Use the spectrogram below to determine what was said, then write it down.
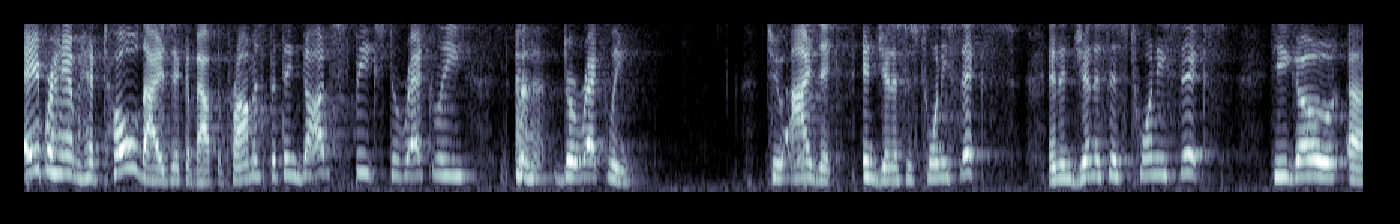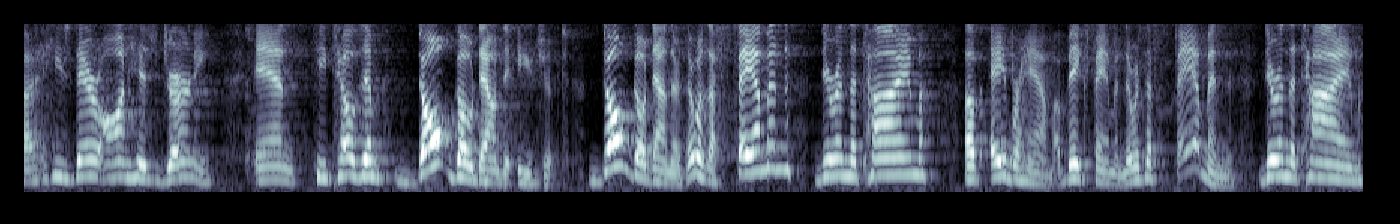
Abraham had told Isaac about the promise, but then God speaks directly, directly to Isaac in Genesis 26. And in Genesis 26, he goes, uh, he's there on his journey, and he tells him, "Don't go down to Egypt. Don't go down there. There was a famine during the time of Abraham, a big famine. There was a famine during the time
